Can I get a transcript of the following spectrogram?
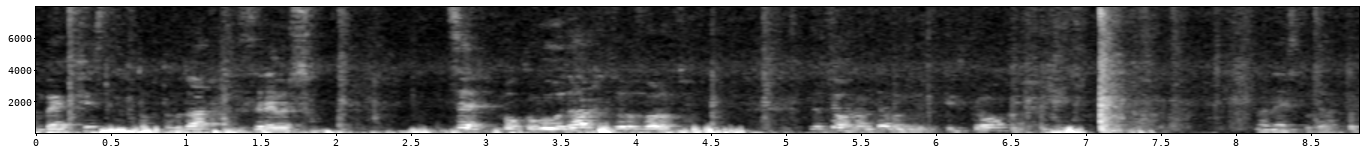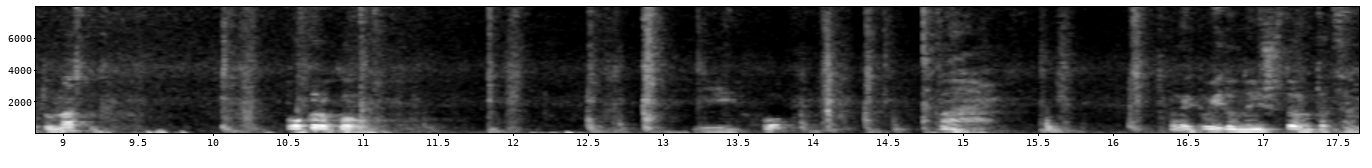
Бекфіст, тобто удар з реверсу. Це боковий удар з розвороту. Для цього нам треба під крок нанести удар. Тобто у нас тут покроково. І хоп. А. Ну, відповідно на іншу сторону так само.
